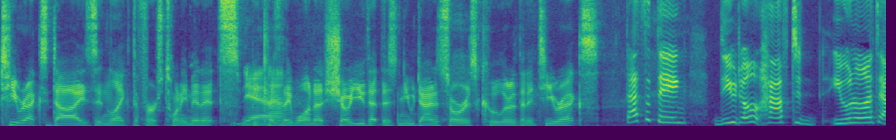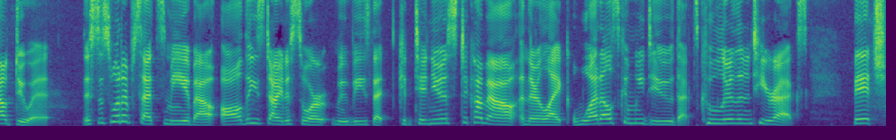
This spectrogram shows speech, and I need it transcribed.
T Rex dies in like the first 20 minutes Yeah. because they want to show you that this new dinosaur is cooler than a T Rex. That's the thing. You don't have to. You don't have to outdo it. This is what upsets me about all these dinosaur movies that continues to come out, and they're like, "What else can we do that's cooler than a T Rex?" Bitch,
